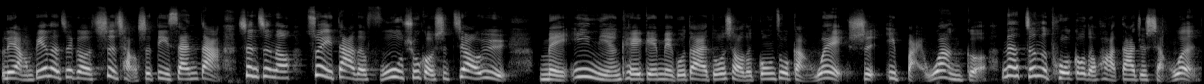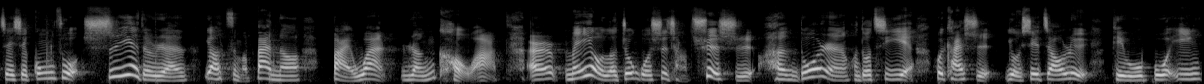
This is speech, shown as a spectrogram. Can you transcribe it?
两边的这个市场是第三大，甚至呢，最大的服务出口是教育，每一年可以给美国带来多少的工作岗位？是一百万个。那真的脱钩的话，大家就想问。这些工作失业的人要怎么办呢？百万人口啊，而没有了中国市场，确实很多人、很多企业会开始有些焦虑。譬如波音，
